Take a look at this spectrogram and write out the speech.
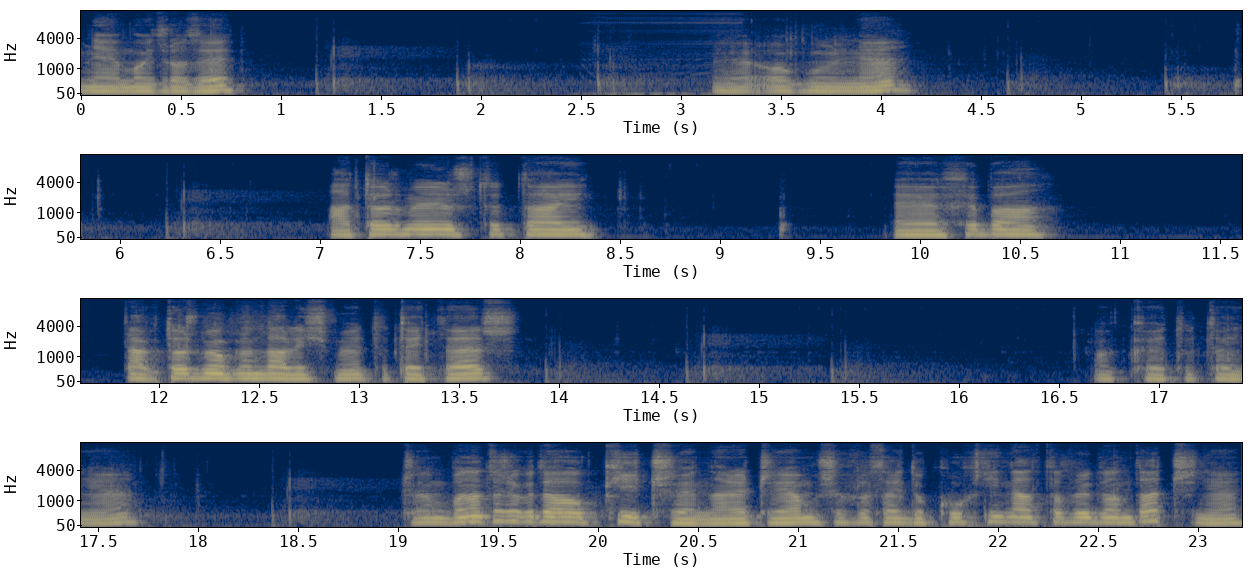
Nie, moi drodzy. E, ogólnie. A to już my już tutaj... E, chyba... Tak, to już my oglądaliśmy. Tutaj też. Okej, tutaj nie. Czy, bo na to się wydawało kitchen, ale czy ja muszę wracać do kuchni na to wygląda, czy nie?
